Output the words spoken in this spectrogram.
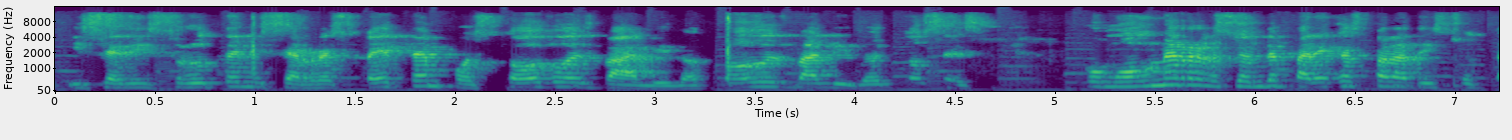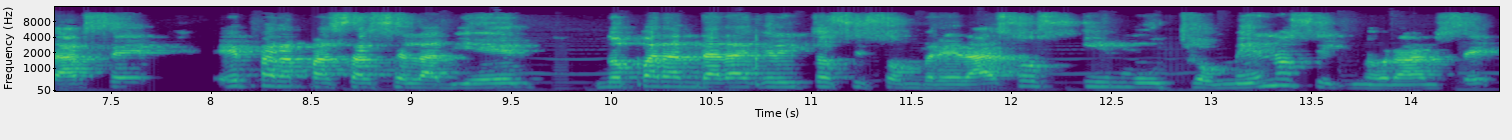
y se disfruten y se respeten, pues todo es válido, todo es válido. Entonces, como una relación de pareja es para disfrutarse, eh, para pasársela bien, no para andar a gritos y sombrerazos y mucho menos ignorarse.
